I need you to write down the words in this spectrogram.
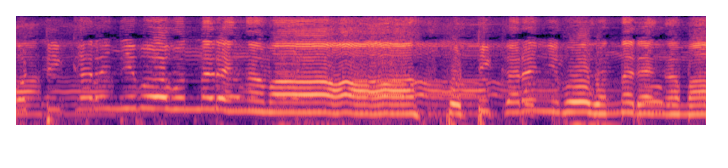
പൊട്ടിക്കരഞ്ഞു പോകുന്ന രംഗമാ. പൊട്ടിക്കരഞ്ഞു പോകുന്ന രംഗമാ.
